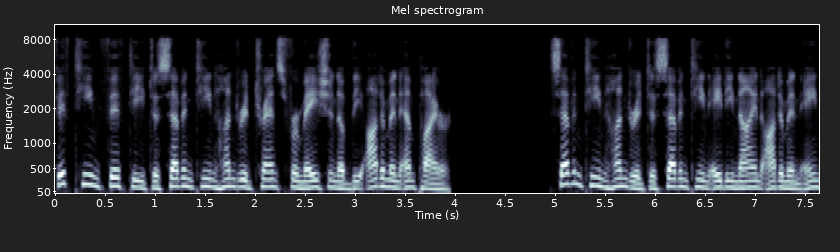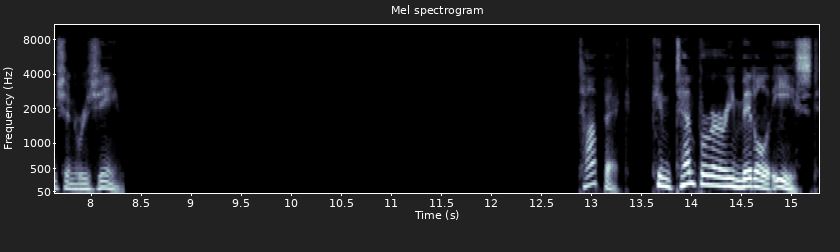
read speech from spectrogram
1550–1700 Transformation of the Ottoman Empire 1700 to 1789 Ottoman Ancient regime. Topic Contemporary Middle East.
